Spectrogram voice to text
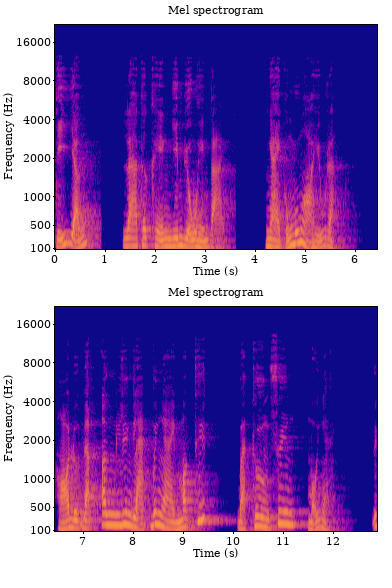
chỉ dẫn, là thực hiện nhiệm vụ hiện tại. Ngài cũng muốn họ hiểu rằng họ được đặt ân liên lạc với ngài mật thiết và thường xuyên mỗi ngày. Đức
